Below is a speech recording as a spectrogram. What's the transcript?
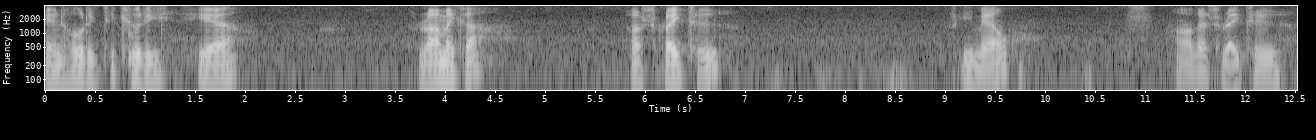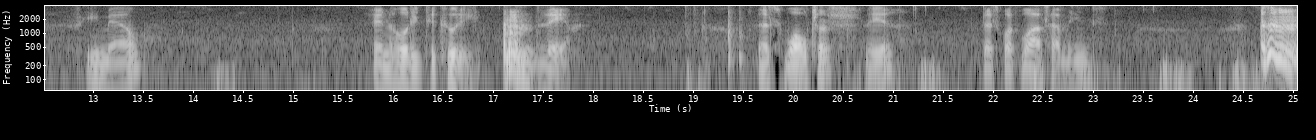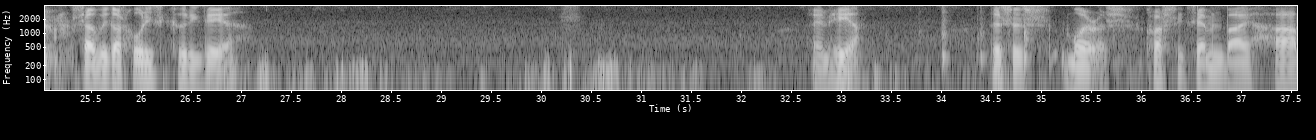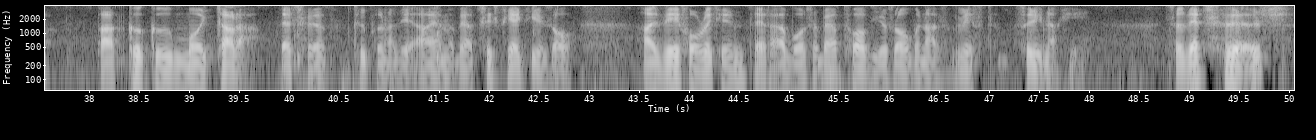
and Hori Tukuri here, Ramika, Ah, that's Reitu, female, Oh, that's right to female. And Hori Te Kuri, there. That's Walters there. That's what Wata means. so we got Hori Te Kuri there. And here, this is Moiras, cross-examined by Hapakuku Moitara. That's her tupuna there. I am about 68 years old. I therefore reckon that I was about 12 years old when I left Whirinaki. So that's hers.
